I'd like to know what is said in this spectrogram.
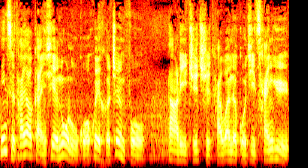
因此他要感谢诺鲁国会和政府大力支持台湾的国际参与，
